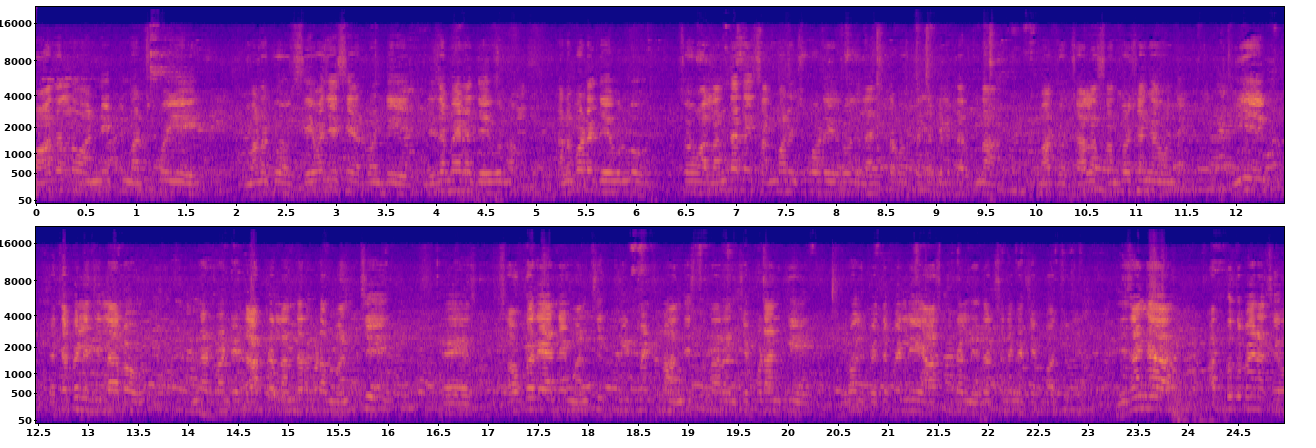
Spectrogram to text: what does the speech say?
బాధలను అన్నిటిని మర్చిపోయి మనకు సేవ చేసేటువంటి నిజమైన దేవుళ్ళు కనబడే దేవుళ్ళు. సో వాళ్ళందరినీ సన్మానించుకోవడం ఈరోజు లయన్స్ పెద్దపల్లి తరఫున మాకు చాలా సంతోషంగా ఉంది. ఈ పెద్దపల్లి జిల్లాలో ఉన్నటువంటి డాక్టర్లందరూ కూడా మంచి సౌకర్యాన్ని మంచి ట్రీట్మెంట్ను అందిస్తున్నారని చెప్పడానికి ఈరోజు పెద్దపల్లి హాస్పిటల్ నిదర్శనంగా చెప్పచ్చు నిజంగా అద్భుతమైన సేవ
